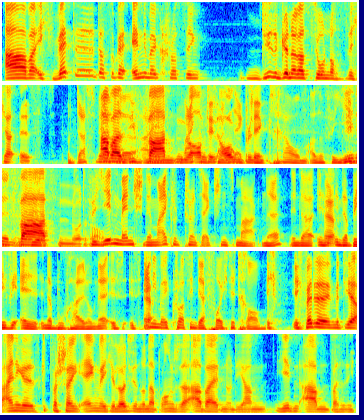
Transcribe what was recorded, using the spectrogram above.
Aber ich wette, dass sogar Animal Crossing diese Generation noch sicher ist. Und das wäre Aber sie warten nur auf den Augenblick. Traum. Also für Sie jeden, warten nur drauf. für jeden Menschen, der Microtransactions mag, ne? In der, in, Ja. in der BWL, in der Buchhaltung, ne? Ist, ist Ja. Animal Crossing der feuchte Traum. Ich, ich wette mit dir einige, es gibt wahrscheinlich irgendwelche Leute, die in so einer Branche da arbeiten und die haben jeden Abend, was weiß ich,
